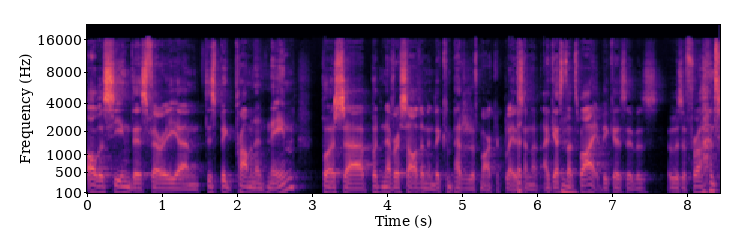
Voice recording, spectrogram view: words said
always seeing this very um, this big prominent name but uh, but never saw them in the competitive marketplace, but, and I guess mm. that's why because it was it was a fraud.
